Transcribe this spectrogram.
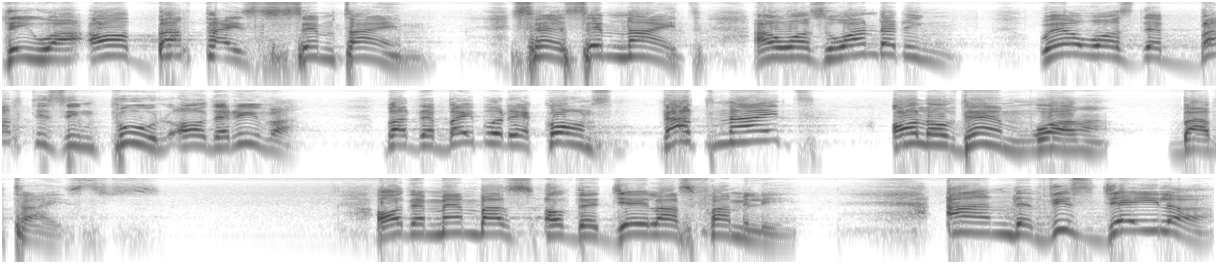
They were all baptized same time, same night. I was wondering where was the baptism pool or the river? But the Bible records that night all of them were baptized. All the members of the jailer's family. And this jailer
